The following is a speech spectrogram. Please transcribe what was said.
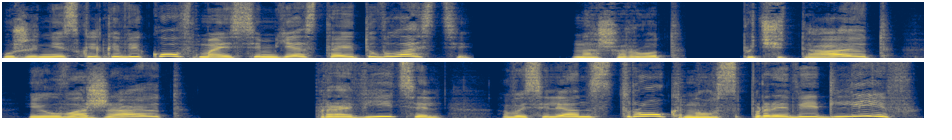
Уже несколько веков моя семья стоит у власти. Наш род почитают и уважают. Правитель Василиан строг, но справедлив.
